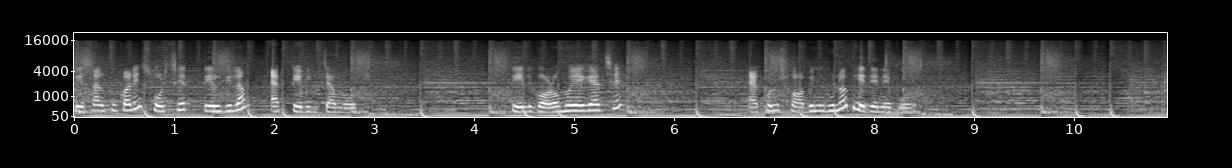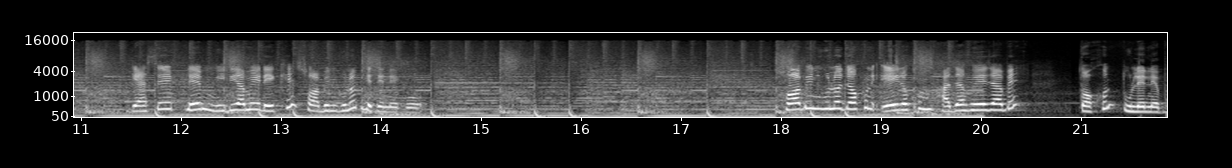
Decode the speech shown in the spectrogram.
প্রেসার কুকারে সর্ষের তেল দিলাম এক টেবিল চামচ। তেল গরম হয়ে গেছে। এখন সয়াবিনগুলো ভেজে নেব। গ্যাসের ফ্লেম মিডিয়ামে রেখে সয়াবিনগুলো ভেজে নেব। সয়াবিনগুলো যখন এই রকম ভাজা হয়ে যাবে, তখন তুলে নেব।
